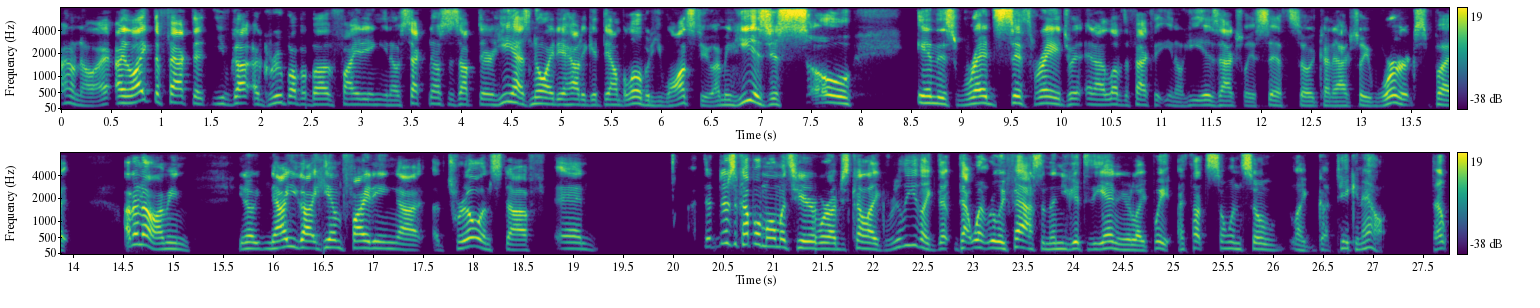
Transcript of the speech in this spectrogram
I don't know. I, I, like the fact that you've got a group up above fighting. You know, Sek'nos is up there. He has no idea how to get down below, but he wants to. I mean, he is just so in this red Sith rage. And I love the fact that, you know, he is actually a Sith, so it kind of actually works. But I don't know. I mean, you know, now you got him fighting uh, a Trill and stuff. And th- there's a couple moments here where I'm just kind of like, really? Like that, that went really fast. And then you get to the end and you're like, wait, I thought so and so like got taken out. That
